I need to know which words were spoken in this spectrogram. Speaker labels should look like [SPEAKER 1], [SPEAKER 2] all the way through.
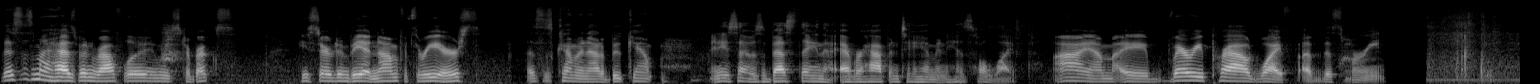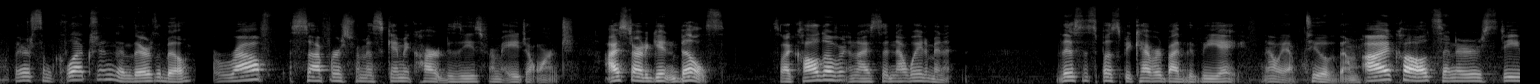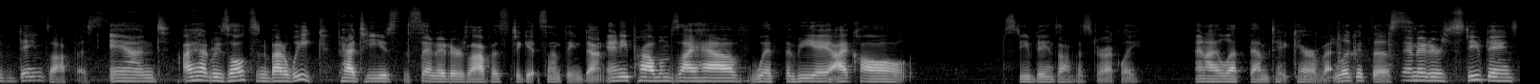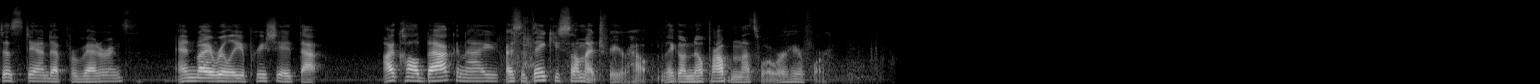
[SPEAKER 1] This is my husband, Ralph William Easterbrooks. He served in Vietnam for three years. This is coming out of boot camp. And he said it was the best thing that ever happened to him in his whole life. I am a very proud wife of this Marine. There's some collection and there's a bill. Ralph suffers from ischemic heart disease from Agent Orange. I started getting bills. So I called over and I said, now wait a minute. This is supposed to be covered by the VA. Now we have two of them. I called Senator Steve Daines' office and I had results in about a week. I've had to use the senator's office to get something done. Any problems I have with the VA, I call Steve Daines' office directly and I let them take care of it. Look at this. Senator Steve Daines does stand up for veterans and I really appreciate that. I called back and I, I said, thank you so much for your help. They go, no problem, that's what we're here for.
